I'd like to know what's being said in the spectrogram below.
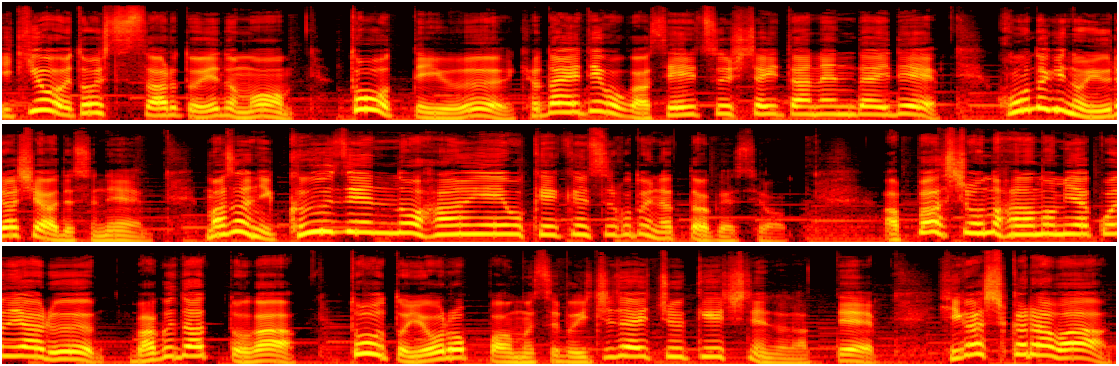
勢いを落としつつあるといえども唐っていう巨大帝国が成立していた年代でこの時のユーラシアはですねまさに空前の繁栄を経験することになったわけですよ。アッパース朝の花の都であるバグダッドが唐とヨーロッパを結ぶ一大中継地点となって東からは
